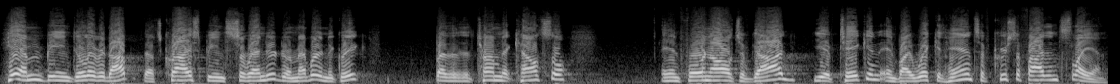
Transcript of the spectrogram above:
Him being delivered up, that's Christ being surrendered, remember in the Greek, by the determinate counsel and foreknowledge of God, ye have taken and by wicked hands have crucified and slain,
